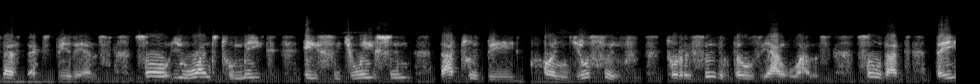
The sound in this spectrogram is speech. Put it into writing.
first experience. So you want to make a situation that will be conducive to receive those young ones so that they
